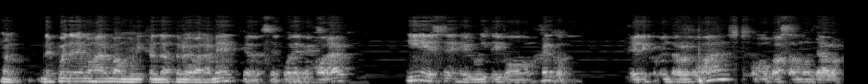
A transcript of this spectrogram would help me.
Bueno, después tenemos armas munición de acero de Baramés, que se puede mejorar. Y ese es el último objeto. ¿Queréis comentar algo más? ¿O pasamos ya a los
